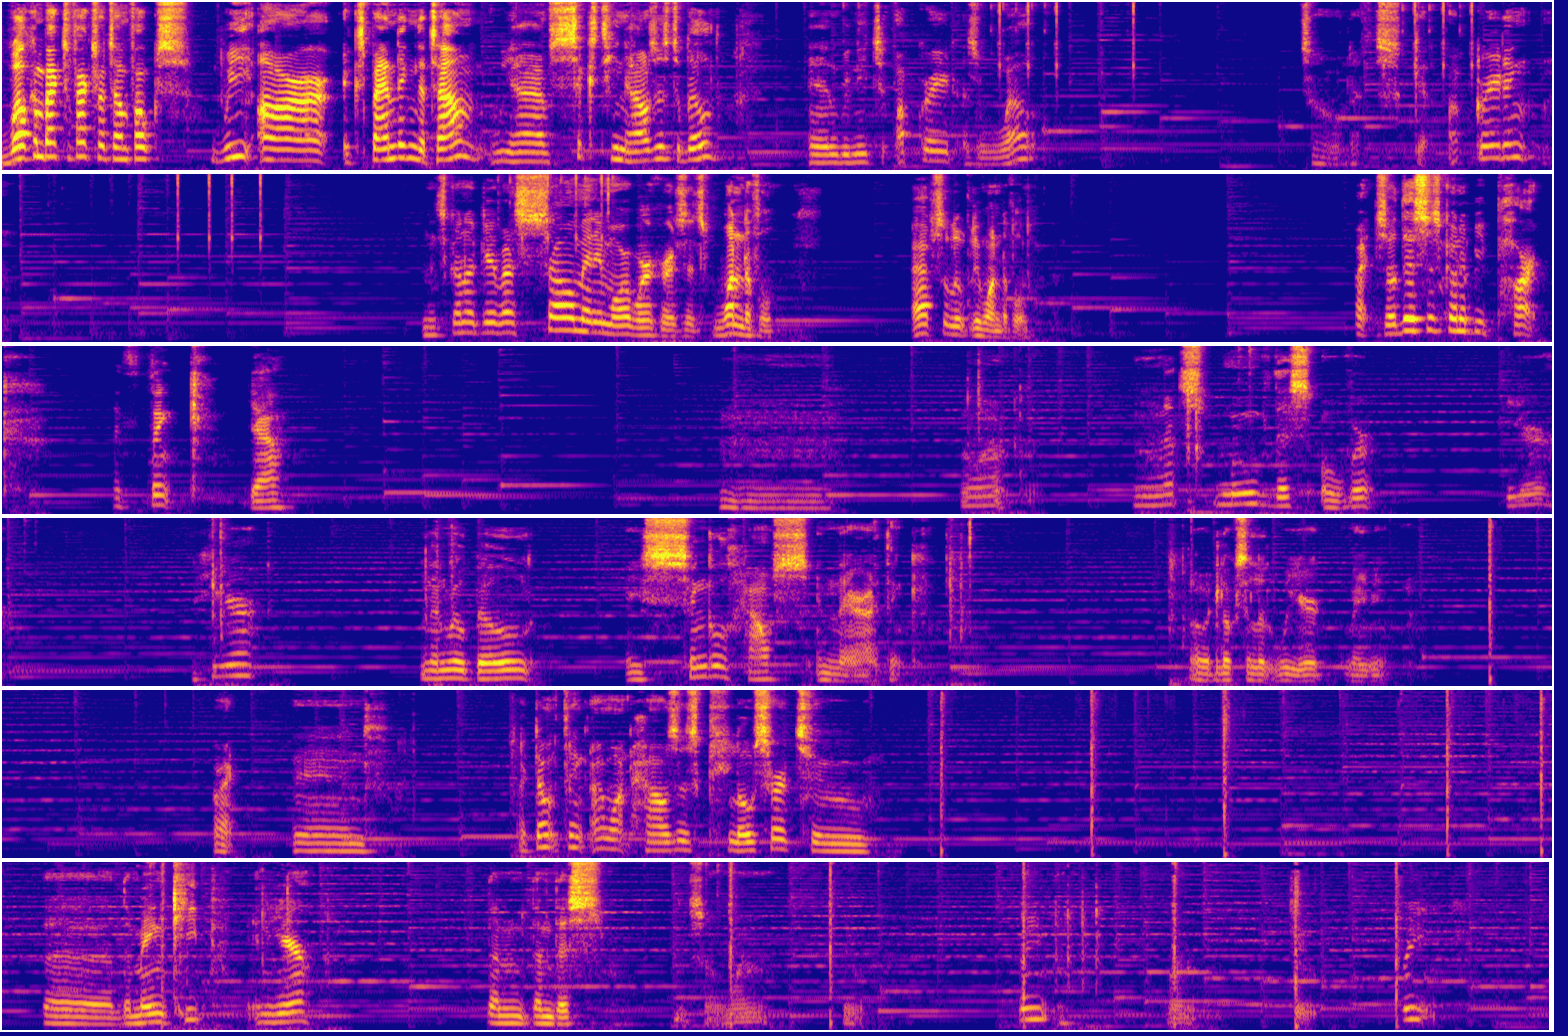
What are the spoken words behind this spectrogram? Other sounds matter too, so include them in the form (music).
Welcome back to Factory Town, folks. We are expanding the town. We have 16 houses to build, and we need to upgrade as well. So let's get upgrading. And it's gonna give us so many more workers. It's wonderful. Absolutely wonderful. Right, so this is gonna be park. I think, yeah. Hmm. Well, let's move this over here, here, and then we'll build a single house in there, I think. Oh, it looks a little weird, maybe. Alright, and I don't think I want houses closer to the the main keep in here than than this. So one, two, three, one, two, three.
